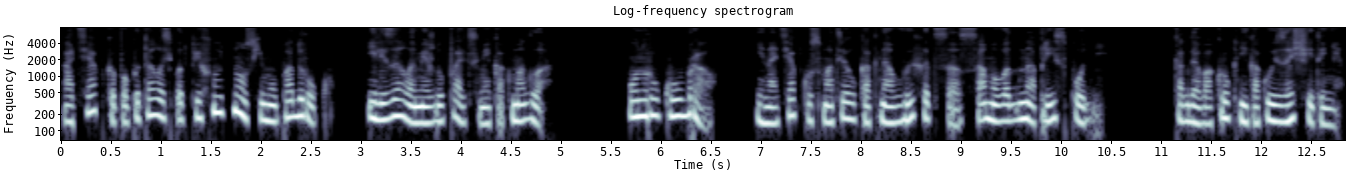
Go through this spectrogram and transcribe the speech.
А тяпка попыталась подпихнуть нос ему под руку и лизала между пальцами, как могла. Он руку убрал и на тяпку смотрел, как на выходца с самого дна преисподней, когда вокруг никакой защиты нет.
